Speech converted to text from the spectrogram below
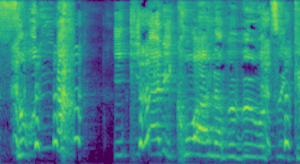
そんないきなりコアな部分をついて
